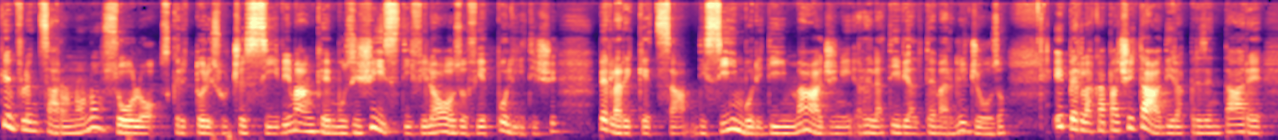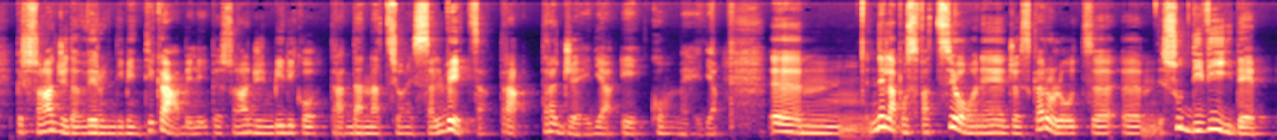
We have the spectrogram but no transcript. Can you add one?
che influenzarono non solo scrittori successivi, ma anche musicisti, filosofi e politici per la ricchezza di simboli, di immagini relativi al tema religioso e per la capacità di rappresentare personaggi davvero indimenticabili, personaggi in bilico tra dannazione e salvezza, tra tragedia e commedia. Ehm, nella postfazione Joyce Carol Oates ehm, suddivide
